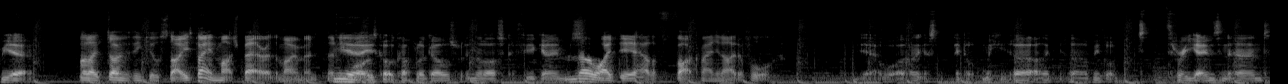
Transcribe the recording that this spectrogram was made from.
Yeah. But I don't think he'll start. He's playing much better at the moment than he Yeah, was. he's got a couple of goals in the last few games. No idea how the fuck Man United are fourth. Yeah, well, I think it's, they got. We, uh, I think uh, we've got three games in hand.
